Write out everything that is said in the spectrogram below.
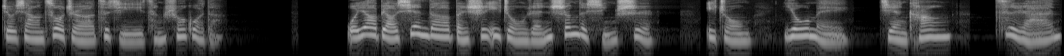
就像作者自己曾说过的。我要表现的本是一种人生的形式，一种优美、健康、自然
